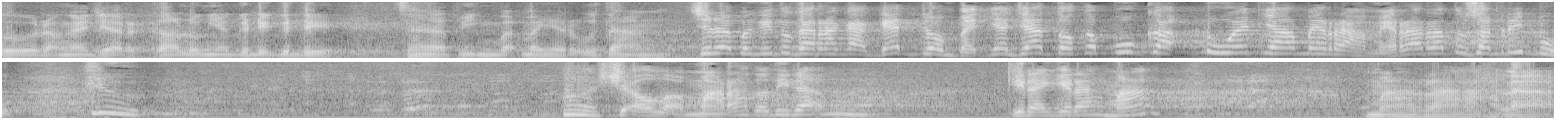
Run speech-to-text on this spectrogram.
kurang ajar kalungnya gede-gede. Tapi mbak bayar utang. Sudah begitu karena kaget dompetnya jatuh kebuka duitnya merah-merah ratusan ribu. Yuh. Masya Allah marah atau tidak? Kira-kira ma marah lah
